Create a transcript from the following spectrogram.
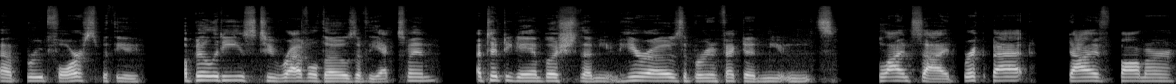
a brood force with the abilities to rival those of the X Men. Attempting to ambush the mutant heroes, the Brood infected mutants blindside Brickbat, Dive Bomber,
